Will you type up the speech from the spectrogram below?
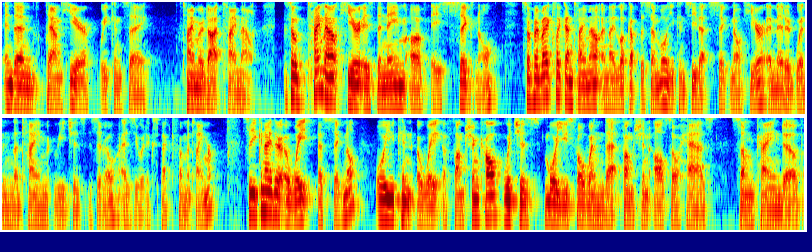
and then down here we can say timer dot timeout. So timeout here is the name of a signal, so if I right click on timeout and I look up the symbol, you can see that signal here emitted when the time reaches zero, as you would expect from a timer. So you can either await a signal or you can await a function call, which is more useful when that function also has some kind of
